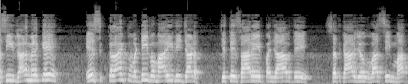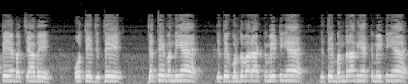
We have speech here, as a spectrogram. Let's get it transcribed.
ਅਸੀਂ ਰਲ ਮਿਲ ਕੇ ਇਸ ਕਲੰਕ ਵੱਡੀ ਬਿਮਾਰੀ ਦੀ ਜੜ ਜਿੱਥੇ ਸਾਰੇ ਪੰਜਾਬ ਦੇ ਸਤਿਕਾਰਯੋਗ ਵਾਸੀ ਮਾਪੇ ਹੈ ਬੱਚਿਆਂ ਦੇ ਉਥੇ ਜਿੱਥੇ ਜਥੇਬੰਦੀਆਂ ਜਿੱਥੇ ਗੁਰਦੁਆਰਾ ਕਮੇਟੀਆਂ ਜਿੱਥੇ ਮੰਦਰਾਂ ਦੀਆਂ ਕਮੇਟੀਆਂ ਹੈ,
